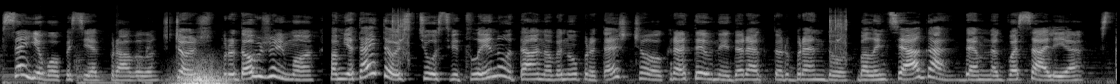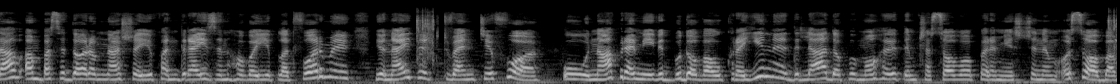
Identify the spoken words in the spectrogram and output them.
Все є в описі, як правило. Що ж, продовжуємо. Пам'ятаєте ось цю світлину та новину про те, що креативний директор бренду Balenciaga Демна Гвасалія став амбасадором нашої фандрейзингової платформи United 24 у напрямі відбудова України для допомоги тимчасово переміщеним особам.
